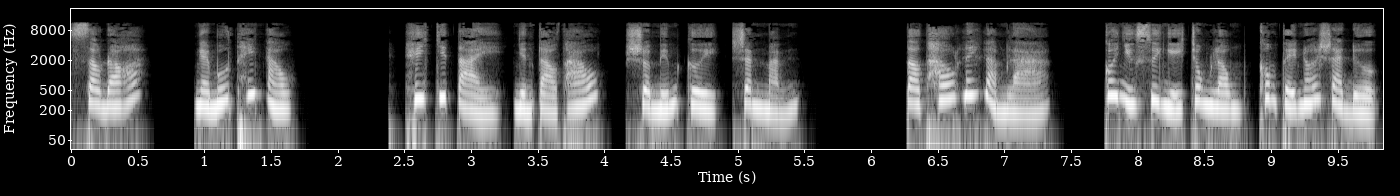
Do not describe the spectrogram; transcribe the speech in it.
Sau đó, ngài muốn thế nào? Hí chí tài nhìn Tào Tháo rồi mỉm cười, ranh mảnh. Tào Tháo lấy làm lạ, có những suy nghĩ trong lòng không thể nói ra được.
